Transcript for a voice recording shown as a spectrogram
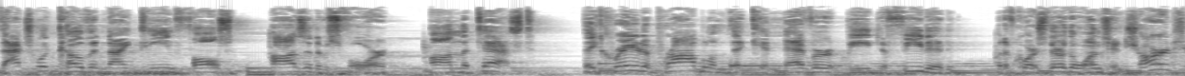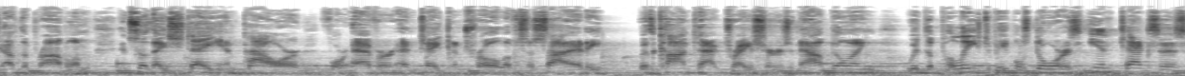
That's what COVID 19 false positives for on the test. They create a problem that can never be defeated but of course, they're the ones in charge of the problem. And so they stay in power forever and take control of society with contact tracers now going with the police to people's doors in Texas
